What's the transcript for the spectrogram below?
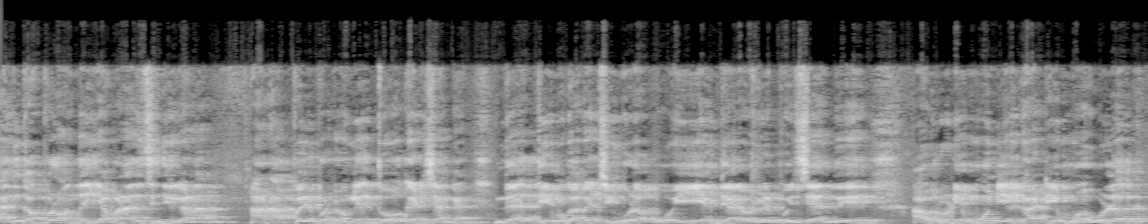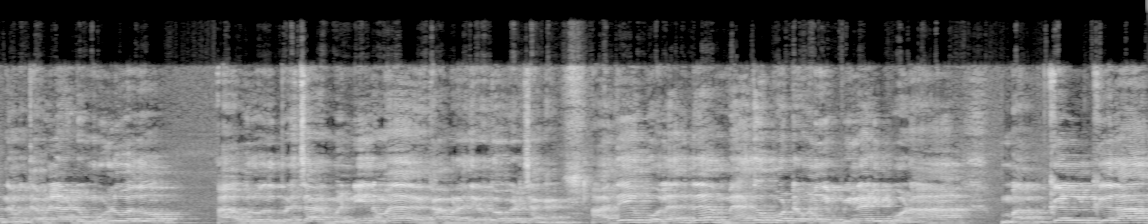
அதுக்கப்புறம் வந்து எவனாவது செஞ்சிருக்கானா? ஆனால் அப்பேற்பட்டவங்களே தோக்கடிச்சாங்க இந்த திமுக கட்சி கூட போய் எம்ஜிஆர் அவர்கள் போய் சேர்ந்து அவருடைய மூஞ்சியை காட்டி மு- நம்ம தமிழ்நாட்டு முழு பிரச்சாரம் பண்ணி நம்ம காமராஜரை தோக்கடிச்சாங்க அதே போல இந்த மேக்கப் போட்டவனுங்க பின்னாடி போனா மக்களுக்கு தான்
